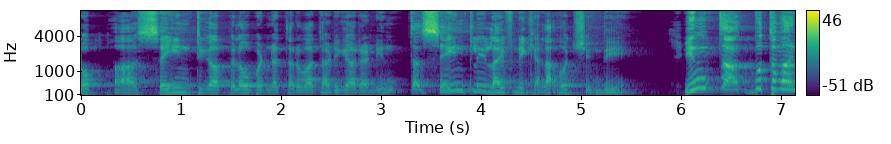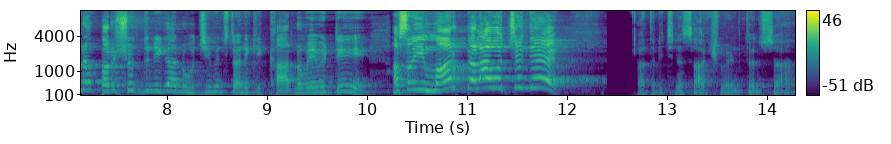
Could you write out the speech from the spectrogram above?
గొప్ప సెయింట్గా పిలువబడిన తర్వాత అడిగారండి ఇంత సెయింట్లీ లైఫ్ నీకు ఎలా వచ్చింది? ఇంత అద్భుతమైన పరిశుద్ధునిగా నువ్వు జీవించడానికి కారణం ఏమిటి? అసలు ఈ మార్పు ఎలా వచ్చింది? అతడిచ్చిన సాక్ష్యం ఏంటి తెలుసా?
